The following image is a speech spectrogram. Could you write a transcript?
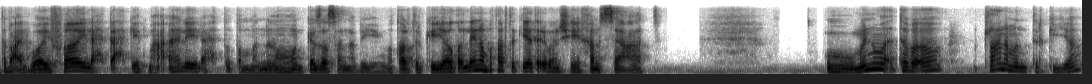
تبع الواي فاي. لحتى حكيت مع أهلي لحتى طمناهم كذا صرنا بمطار تركيا. ضلينا بمطار تركيا تقريبا شيء خمس ساعات. ومن وقتها بقى طلعنا من تركيا.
